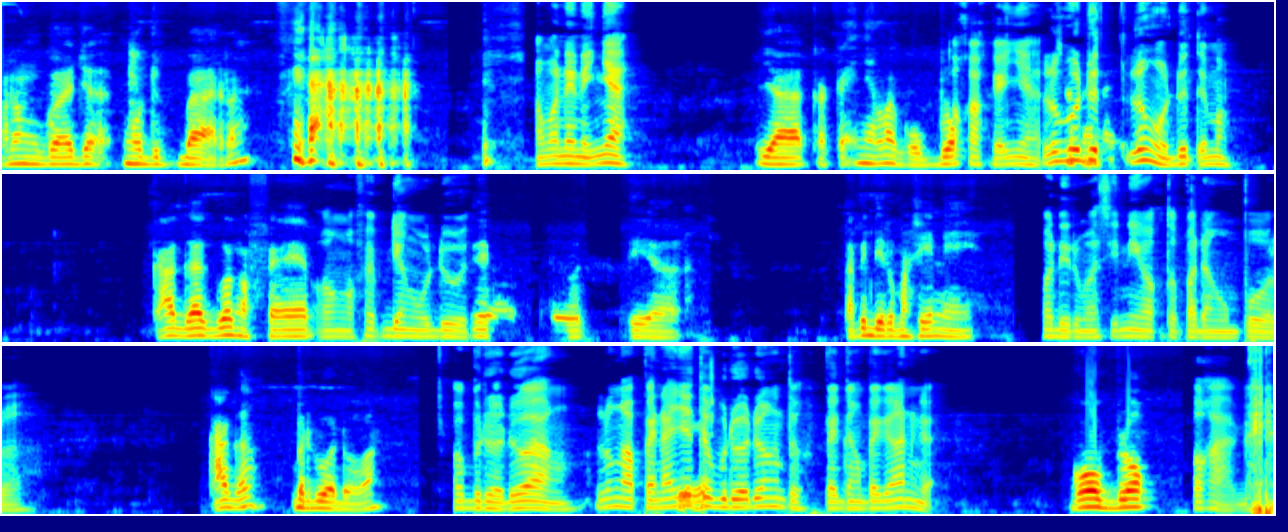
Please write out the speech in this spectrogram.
orang gua aja ngudut bareng Sama neneknya. ya kakeknya lah Oh goblok kakeknya. Lu ngudut. Lu ngudut emang. kagak gua ngevape Oh nge dia ngudut. Iya. iya tapi di rumah sini Oh di rumah sini waktu pada ngumpul. kagak berdua doang Oh berdua doang. Lu ngapain aja Iya. tuh berdua doang tuh? Pegang-pegangan nggak? goblok Oh kagak.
